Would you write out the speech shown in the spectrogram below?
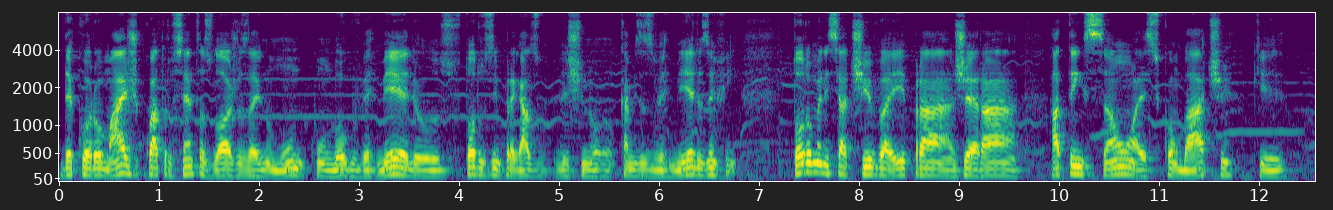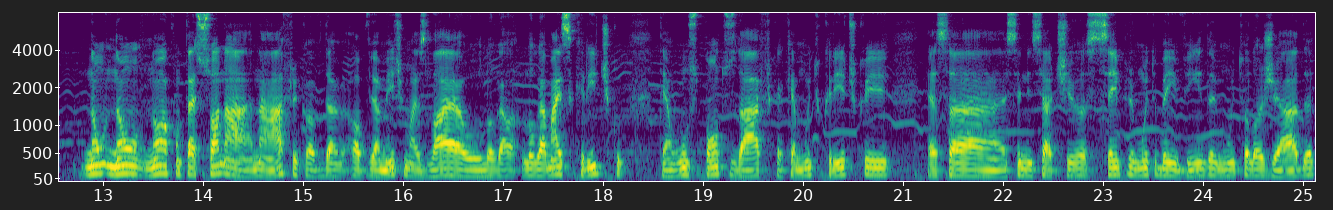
decorou mais de 400 lojas aí no mundo com logo vermelho, os- todos os empregados vestindo camisas vermelhas, enfim toda uma iniciativa aí para gerar atenção a esse combate que não, não, não acontece só na, na África, obvia- obviamente, mas lá é o lugar, lugar mais crítico. Tem alguns pontos da África que é muito crítico e essa, essa iniciativa sempre muito bem-vinda e muito elogiada.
